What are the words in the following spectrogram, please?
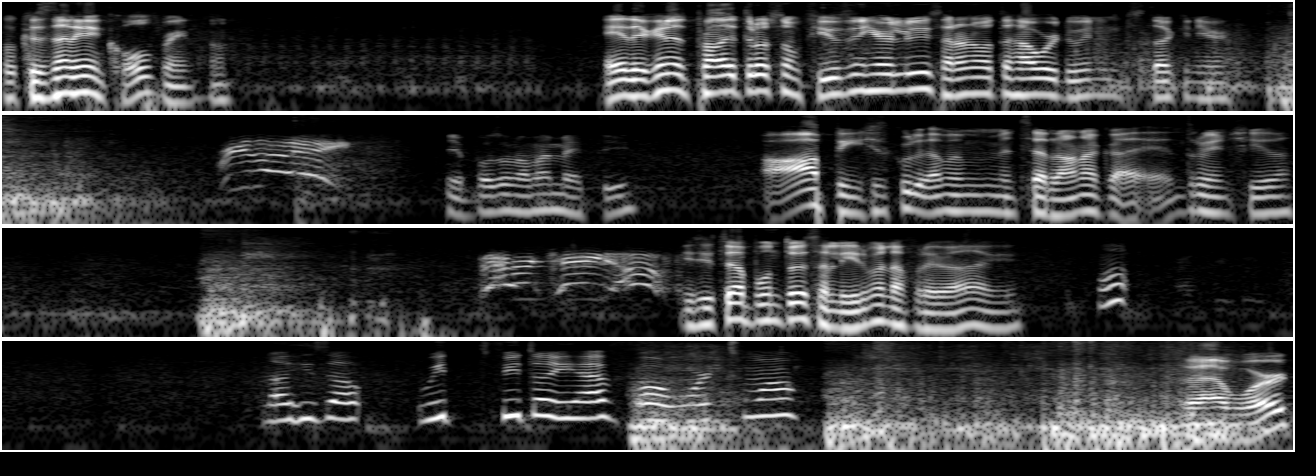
Well, cause it's not even cold right now. Hey, they're gonna probably throw some fuse in here, Luis. I don't know what the hell we're doing stuck in here. Y pues no me metí. Ah, pinches culo. Me, me encerraron acá adentro bien chido. Y si estoy a punto de salirme la fregada aquí. No, he's out. We Fito, you have uh, work tomorrow? Does that work?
